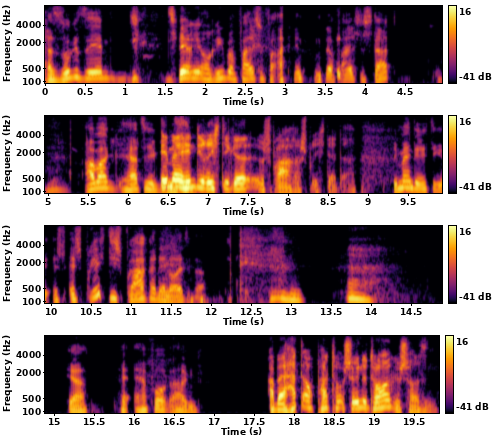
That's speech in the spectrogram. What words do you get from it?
Also so gesehen, Thierry Henry beim falschen Verein in der falschen Stadt. Aber herzliche Grüße. Immerhin die richtige Sprache spricht er da. Immerhin die richtige. Er spricht die Sprache der Leute da. Ja, her hervorragend. Aber er hat auch ein paar to schöne Tore geschossen.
